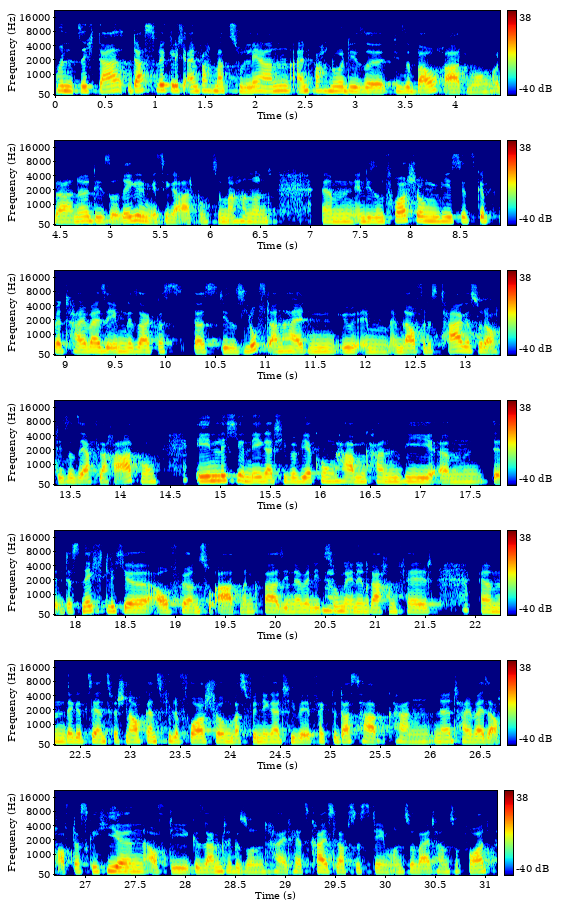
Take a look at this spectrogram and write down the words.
Und sich da das wirklich einfach mal zu lernen, einfach nur diese, diese Bauchatmung oder ne, diese regelmäßige Atmung zu machen. Und ähm, in diesen Forschungen, die es jetzt gibt, wird teilweise eben gesagt, dass, dass dieses Luftanhalten im, im Laufe des Tages oder auch diese sehr flache Atmung ähnliche negative Wirkungen haben kann wie ähm, das nächtliche Aufhören zu atmen quasi, ne, wenn die Zunge ja. in den Rachen fällt. Ähm, da gibt es ja inzwischen auch ganz viele Forschungen, was für negative Effekte das haben kann, ne, teilweise auch auf das Gehirn, auf die gesamte Gesundheit, Herz-Kreislauf-System Immunsystem und so weiter und so fort.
